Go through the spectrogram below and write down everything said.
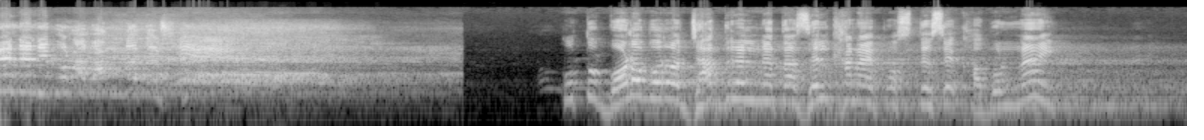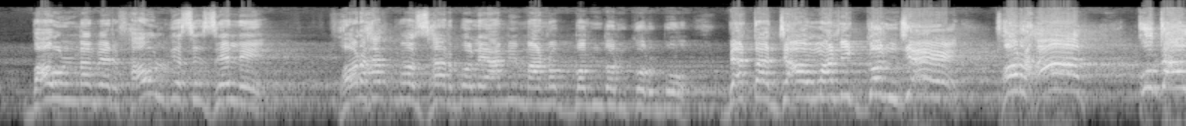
মেনে নিব না বাংলাদেশে। কত বড় বড় জাদ্রেল নেতা জেলখানায় পচতেছে খবর নাই? বাউল নামের ফাউল গেছে জেলে। ফরহাদ মজহার বলে, আমি মানববন্ধন করব। বেটা, যাও মানিকগঞ্জে। ফরহাদ, কোদাল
